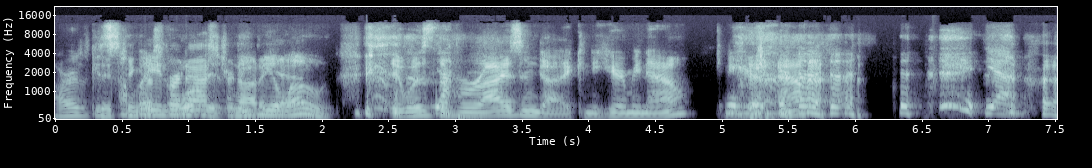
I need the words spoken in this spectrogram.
Laura's Get ditching us for an astronaut Leave me again. alone. It was the Verizon guy. Can you hear me now? Can you hear me now? yeah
